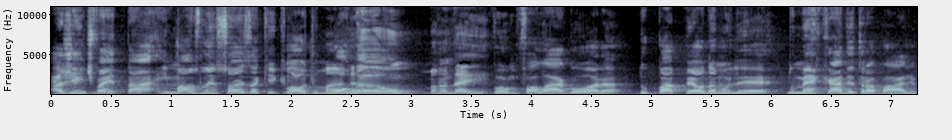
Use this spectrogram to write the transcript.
A gente vai estar em maus lençóis aqui, Cláudio, Manda. ou não. Manda aí. Vamos falar agora do papel da mulher no mercado de trabalho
